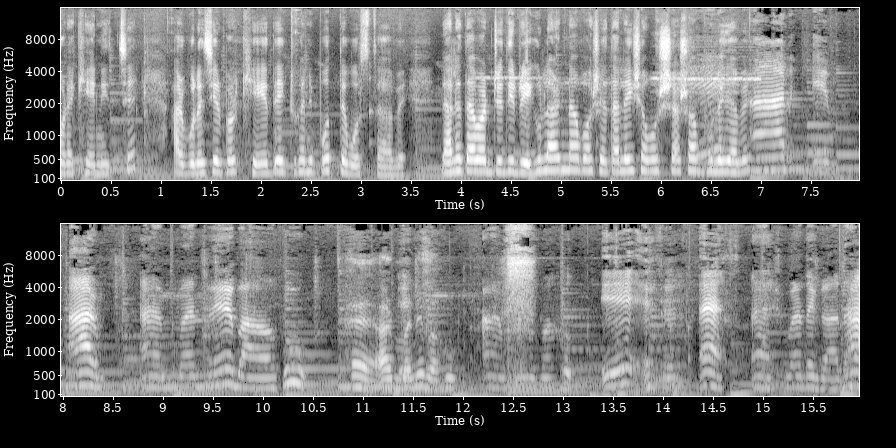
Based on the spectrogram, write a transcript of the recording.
করে খেয়ে নিচ্ছে। আর বলেছি এরপর খেয়ে দিয়ে একটুখানি পড়তে বসতে হবে। নাহলে তো আবার যদি রেগুলার না বসে তাহলে এই সমস্যা সব ভুলে যাবে। আর এম আর মানে বাহু। হ্যাঁ আর মানে বাহু। আর মানে বাহু। A S S S S মানে গাধা।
